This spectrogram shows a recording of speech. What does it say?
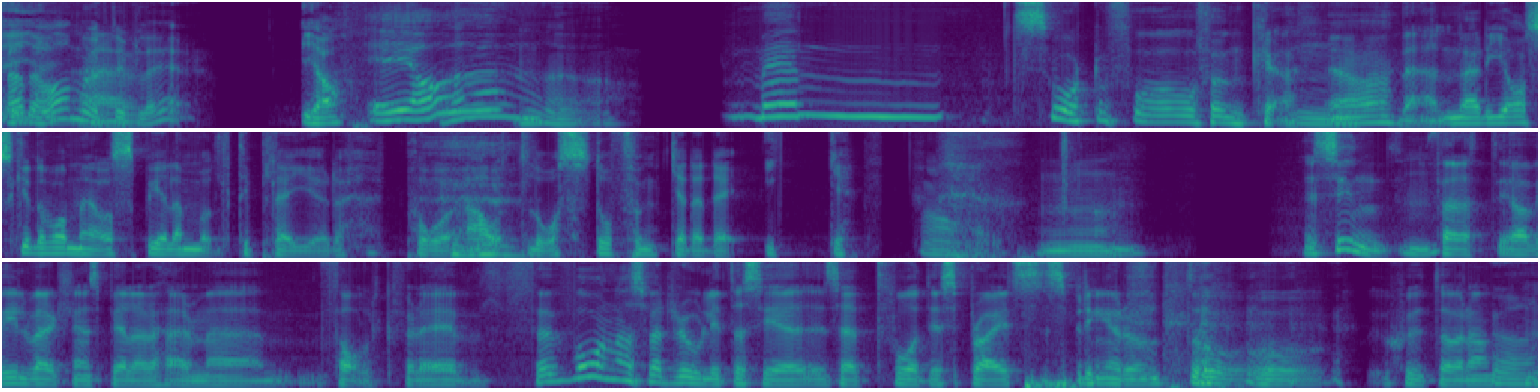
Ja, det har Eh, multiplayer. Ja, Ja, Ah. men svårt att få att funka. Mm. ja. Väl. när jag skulle vara med och spela multiplayer på Outlaws då funkade det icke. Ja. Mm. Det är synd, Mm. för att jag vill verkligen spela det här med folk. För det är förvånansvärt roligt att se så här, 2D-sprites springa runt och, och skjuta varandra.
